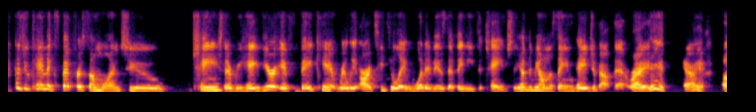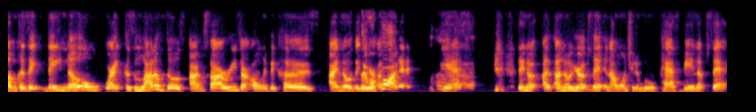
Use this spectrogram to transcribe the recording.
Because you can't expect for someone to change their behavior if they can't really articulate what it is that they need to change. So you have to be on the same page about that, right? Yeah. Right. Um, because they they know, right? Because a lot of those I'm sorry's are only because I know that they were caught. Yes. they know I, I, know you're upset and I want you to move past being upset,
